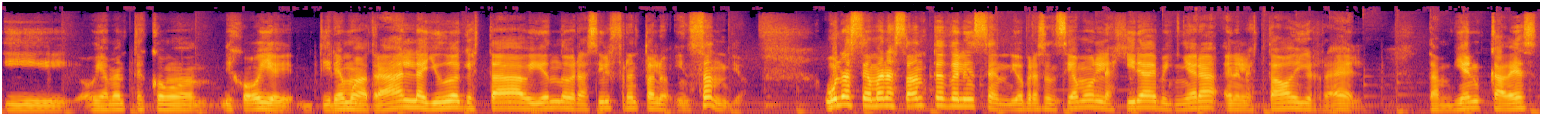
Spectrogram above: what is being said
Y obviamente es como dijo, oye, tiremos atrás la ayuda que está viviendo Brasil frente a los incendios. Unas semanas antes del incendio presenciamos la gira de Piñera en el Estado de Israel. También cabez-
